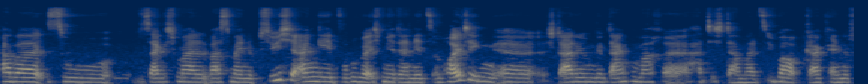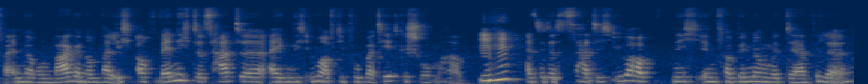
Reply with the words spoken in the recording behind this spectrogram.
Aber so sage ich mal, was meine Psyche angeht, worüber ich mir dann jetzt im heutigen äh, Stadium Gedanken mache, hatte ich damals überhaupt gar keine Veränderung wahrgenommen, weil ich, auch wenn ich das hatte, eigentlich immer auf die Pubertät geschoben habe. Mhm. Also das hatte ich überhaupt nicht in Verbindung mit der Pille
